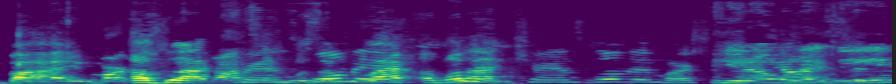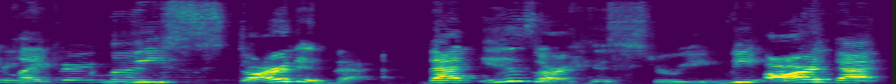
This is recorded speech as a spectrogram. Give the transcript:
by Marsha A black Johnson, trans was woman. a black A woman black trans woman. Marsha you know what I mean? Like we started that. That is our history. We are that.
